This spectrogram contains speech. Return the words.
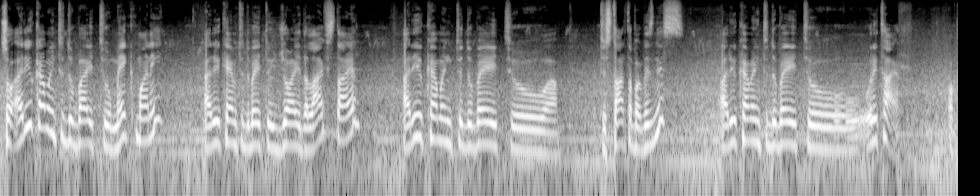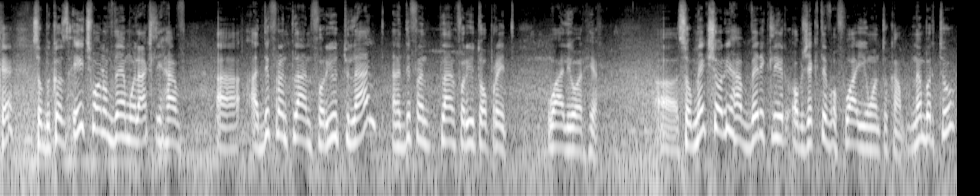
So, are you coming to Dubai to make money? Are you coming to Dubai to enjoy the lifestyle? Are you coming to Dubai to, uh, to start up a business? Are you coming to Dubai to retire? Okay, so because each one of them will actually have uh, a different plan for you to land and a different plan for you to operate while you are here. Uh, so make sure you have very clear objective of why you want to come. Number two,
